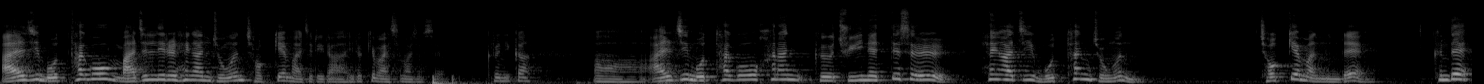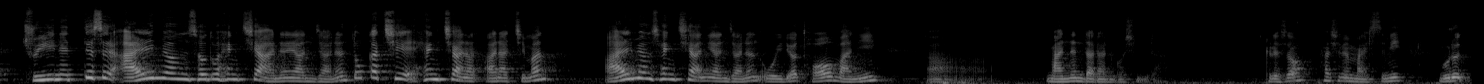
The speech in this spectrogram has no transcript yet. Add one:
알지 못하고 맞을 일을 행한 종은 적게 맞으리라 이렇게 말씀하셨어요. 그러니까 어, 알지 못하고 하나 그 주인의 뜻을 행하지 못한 종은 적게 맞는데 근데 주인의 뜻을 알면서도 행치 아니한 자는 똑같이 행치 않았지만 알면서 행치 아니한 자는 오히려 더 많이 어, 맞는다라는 것입니다. 그래서 하시는 말씀이 무릇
